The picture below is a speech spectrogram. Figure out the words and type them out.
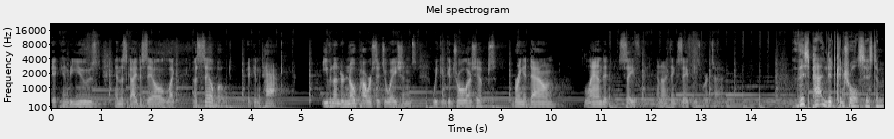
It can be used in the sky to sail like a sailboat. It can tack. Even under no power situations, we can control our ships, bring it down, land it safely. And I think safety is where it's at. This patented control system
